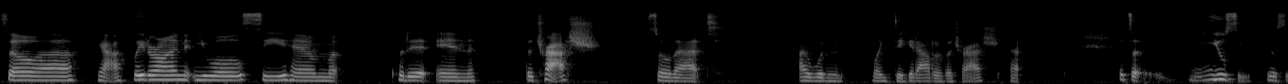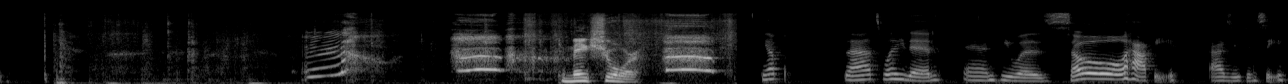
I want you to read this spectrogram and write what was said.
so uh, yeah, later on you will see him put it in the trash so that I wouldn't like dig it out of the trash. It's a you'll see, you'll see. to make sure. Yep, that's what he did, and he was so happy, as you can see.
